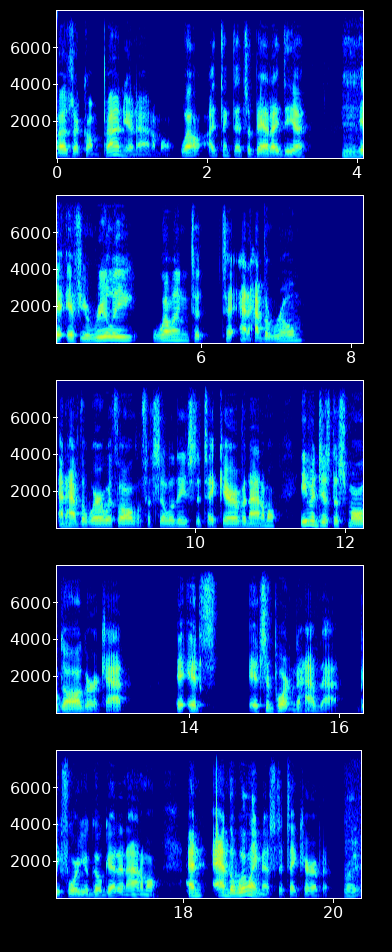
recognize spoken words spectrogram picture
as a companion animal well i think that's a bad idea. Mm, if you're really willing to, to and have the room and have the wherewithal the facilities to take care of an animal even just a small dog or a cat it, it's it's important to have that before you go get an animal and and the willingness to take care of it, right.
